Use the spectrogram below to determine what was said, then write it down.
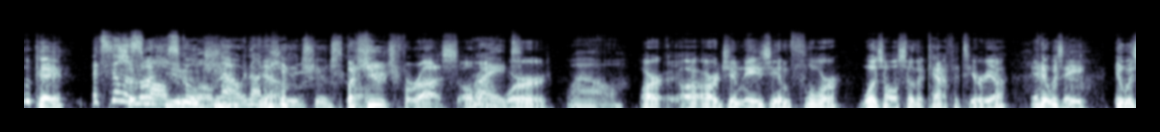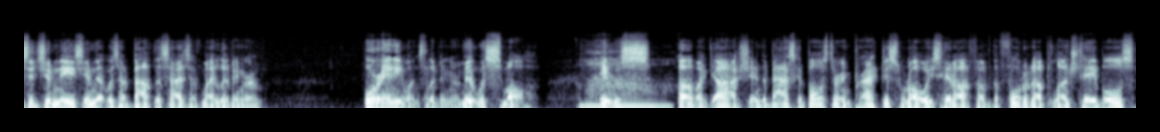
Okay. It's still So a small school. No, not Yeah. a huge, huge school. But huge for us. Oh, Right. my word. Wow. Our, our our gymnasium floor was also the cafeteria, and it was a it was a gymnasium that was about the size of my living room, or anyone's living room. It was small. It was oh my gosh! And the basketballs during practice would always hit off of the folded up lunch tables.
